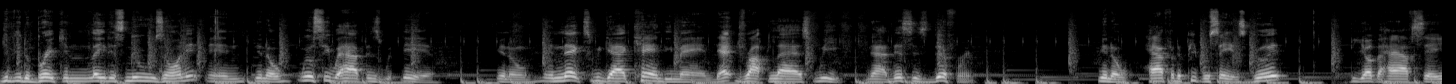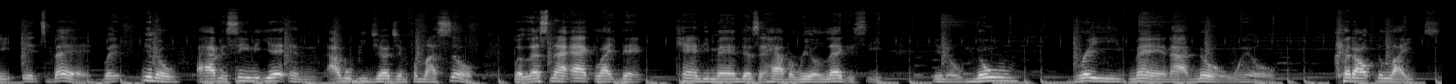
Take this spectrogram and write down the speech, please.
give you the breaking latest news on it, and you know, we'll see what happens with there you know. And next we got Candyman. That dropped last week. Now this is different. You know, half of the people say it's good, the other half say it's bad. But you know, I haven't seen it yet and I will be judging for myself. But let's not act like that Candyman doesn't have a real legacy. You know, no brave man I know will cut out the lights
